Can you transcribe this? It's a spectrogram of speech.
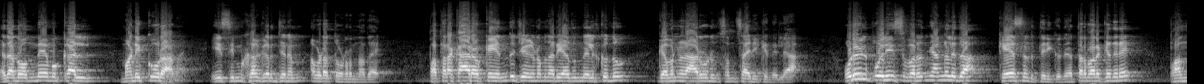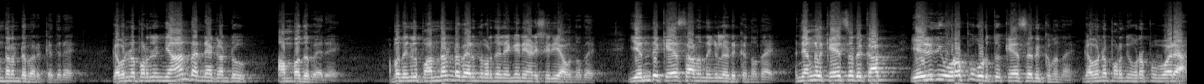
ഏതാണ്ട് ഒന്നേ മുക്കാൽ മണിക്കൂറാണ് ഈ സിംഹഗർജനം അവിടെ തുടർന്നത്. പത്രക്കാരൊക്കെ എന്തു ചെയ്യണമെന്നറിയാതെ നിൽക്കുന്നു. ഗവർണർ ആരോടും സംസാരിക്കുന്നില്ല. ഒടുവിൽ പോലീസ് പറഞ്ഞു ഞങ്ങളിതാ കേസെടുത്തിരിക്കുന്നു. എത്ര പേർക്കെതിരെ? പന്ത്രണ്ട് പേർക്കെതിരെ. ഗവർണർ പറഞ്ഞു ഞാൻ തന്നെ കണ്ടു അമ്പത് പേരെ. അപ്പൊ നിങ്ങൾ പന്ത്രണ്ട് പേരെന്ന് പറഞ്ഞാൽ എങ്ങനെയാണ് ശരിയാവുന്നത്? എന്ത് കേസാണ് നിങ്ങൾ എടുക്കുന്നത്? ഞങ്ങൾ കേസെടുക്കാം. എഴുതി ഉറപ്പ് കൊടുത്തു കേസെടുക്കുമെന്ന്. ഗവർണർ പറഞ്ഞു ഉറപ്പ് പോരാ.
